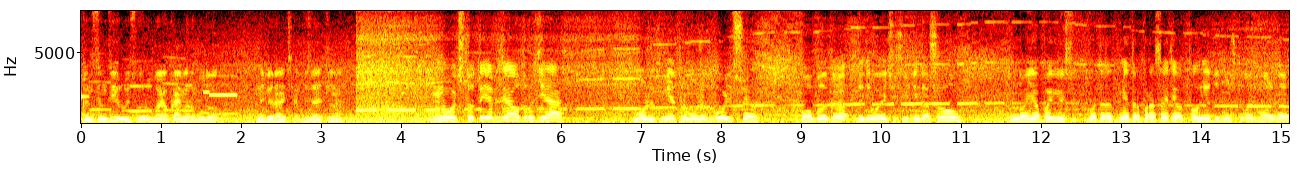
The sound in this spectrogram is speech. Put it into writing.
концентрируюсь, вырубаю камеру, буду набирать обязательно. Ну вот что-то я взял, друзья. Может метр, может больше. Облако, до него я чуть-чуть не дошел. Но я боюсь вот этот метр бросать. Я вполне думаю, что возможно,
